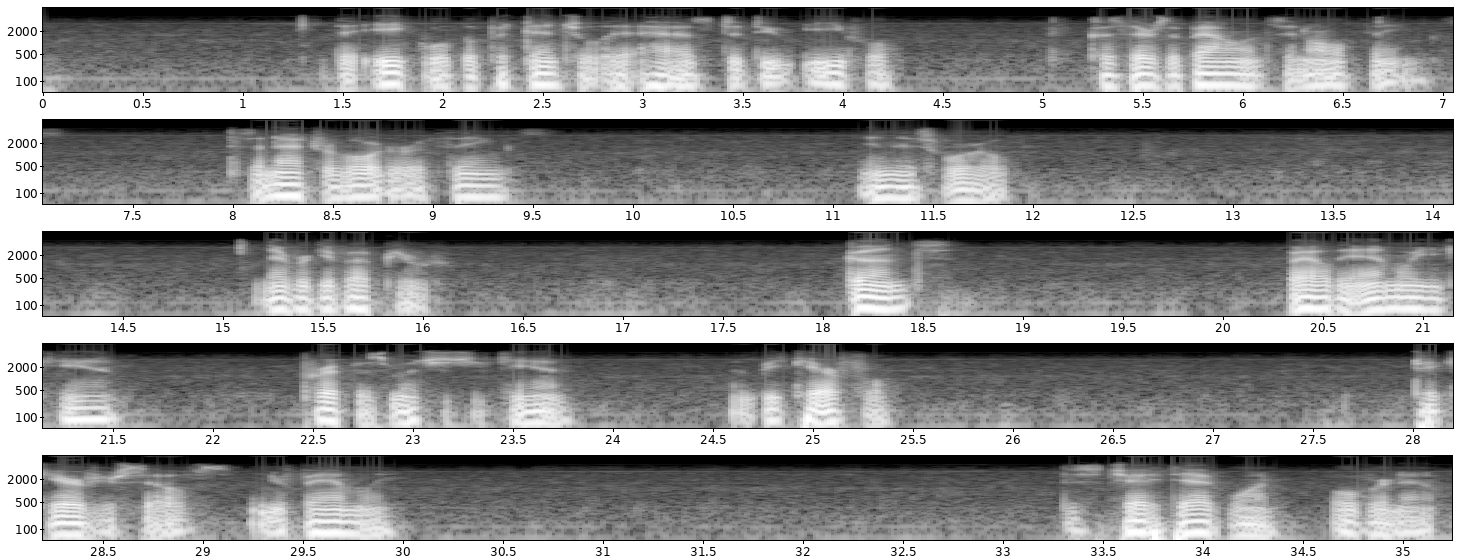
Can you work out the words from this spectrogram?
they equal the potential it has to do evil. Because there's a balance in all things. It's a natural order of things in this world. Never give up your guns. Buy all the ammo you can. Prep as much as you can. And be careful. Take care of yourselves and your family. This is Chaddy Dad 1. Over and out.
